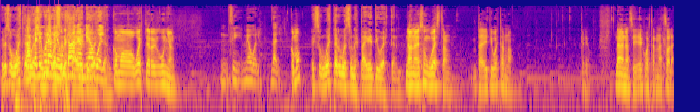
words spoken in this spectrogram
Pero es un western. Las películas que le gustaban a mi abuelo. western? Como Western Union. Mm, Sí, mi abuelo. Dale. ¿Cómo? ¿Es un western o es un spaghetti western? No, no, es un western. Spaghetti western no. Creo. No, no, sí, es western sola.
